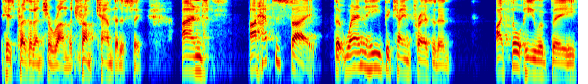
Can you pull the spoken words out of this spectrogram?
his presidential run, the Trump candidacy. And I have to say that when he became president, I thought he would be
